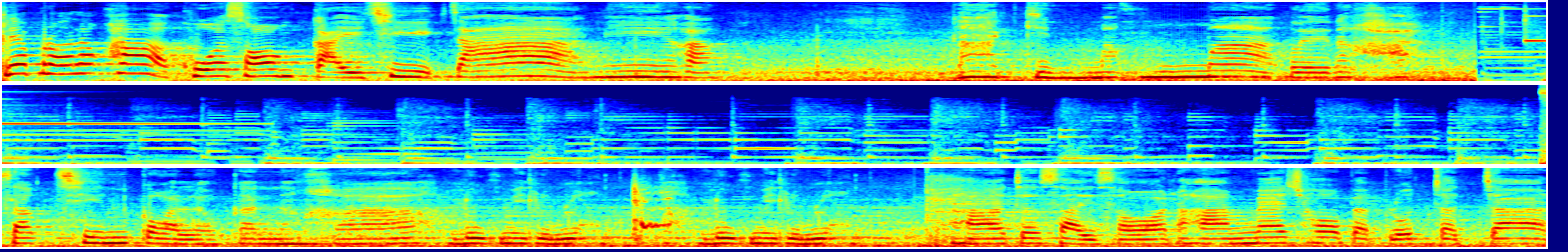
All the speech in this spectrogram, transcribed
เรียบร้อยแล้วค่ะ ครัวซองไก่ฉีกจ้า นี่ค่ะ น่ากินมาก ๆ เลยนะคะสักชิ้นก่อนแล้วกันนะคะ ลูกไม่รู้หรอกลูกไม่รู้หรอกนะคะจะใส่ซอสนะคะ แม่ชอบแบบรสจัดจ้าน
